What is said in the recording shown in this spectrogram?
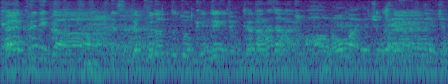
네, 그러니까. 했을 때 부담도 좀 굉장히 좀 대단하잖아요. 아, 너무 많이 됐죠. 왜냐면 이제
